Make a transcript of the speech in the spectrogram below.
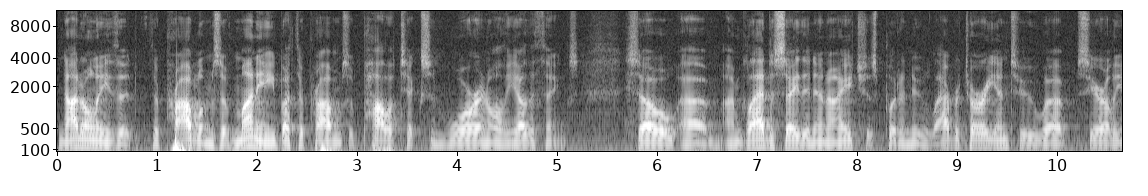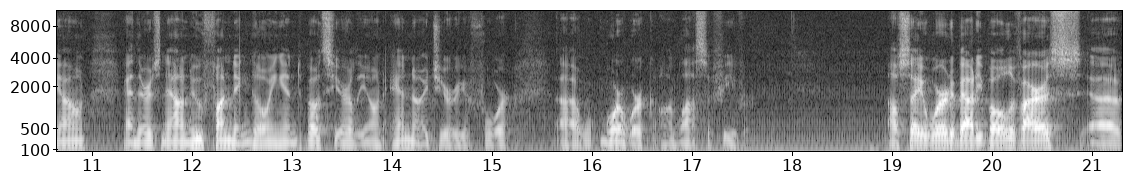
not only the, the problems of money, but the problems of politics and war and all the other things. So um, I'm glad to say that NIH has put a new laboratory into uh, Sierra Leone, and there's now new funding going into both Sierra Leone and Nigeria for uh, more work on Lassa fever. I'll say a word about Ebola virus uh,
